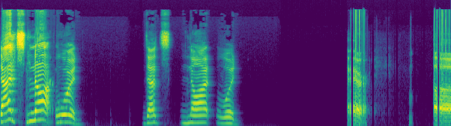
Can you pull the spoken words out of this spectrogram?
That's not wood. That's not wood. There. Uh,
